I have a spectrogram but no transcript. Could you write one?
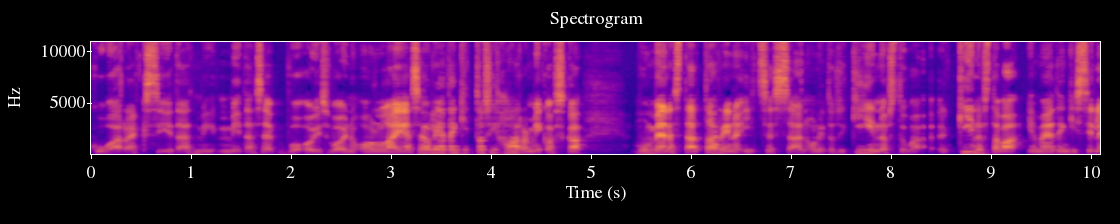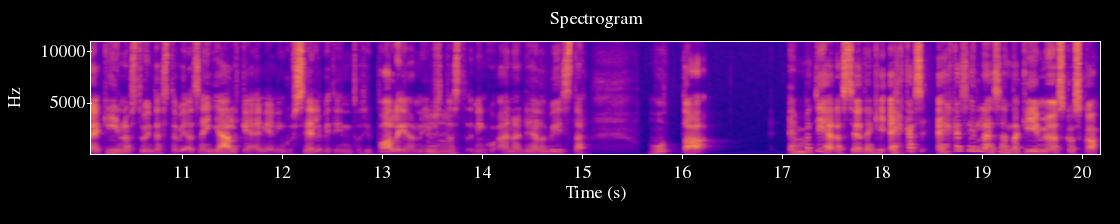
kuoreksi siitä, että mi- mitä se vo- olisi voinut olla. Ja se oli jotenkin tosi harmi, koska mun mielestä tämä tarina itsessään oli tosi kiinnostava, kiinnostava ja mä jotenkin silleen kiinnostuin tästä vielä sen jälkeen ja niinku selvitin tosi paljon just mm. tästä niinku Anna Delvistä. Mutta en mä tiedä, se jotenkin, ehkä, ehkä silleen sen takia myös, koska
